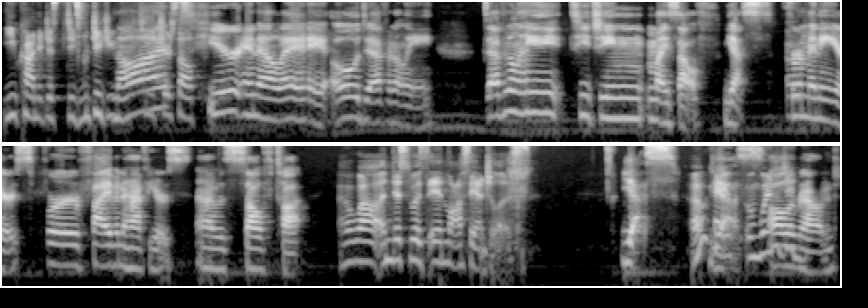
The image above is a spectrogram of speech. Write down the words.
You kind of just did. Did you Not teach yourself? here in LA. Oh, definitely. Definitely teaching myself. Yes. For Okay. many years. For five and a half years. I was self taught. Oh wow! And this was in Los Angeles. Yes. Okay. Yes. When all did- around.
